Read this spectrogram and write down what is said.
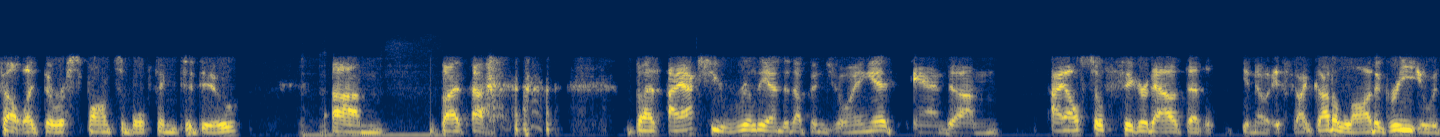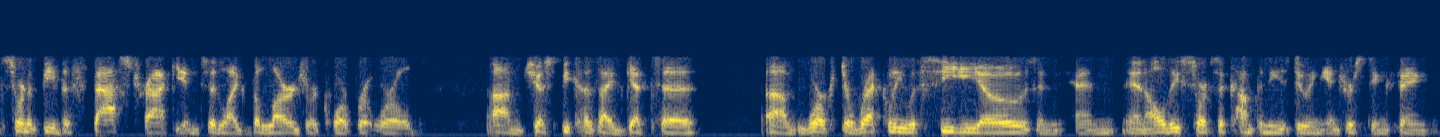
felt like the responsible thing to do. Um, but uh, but i actually really ended up enjoying it and um, i also figured out that you know if i got a law degree it would sort of be the fast track into like the larger corporate world um, just because I'd get to um, work directly with CEOs and, and, and all these sorts of companies doing interesting things.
